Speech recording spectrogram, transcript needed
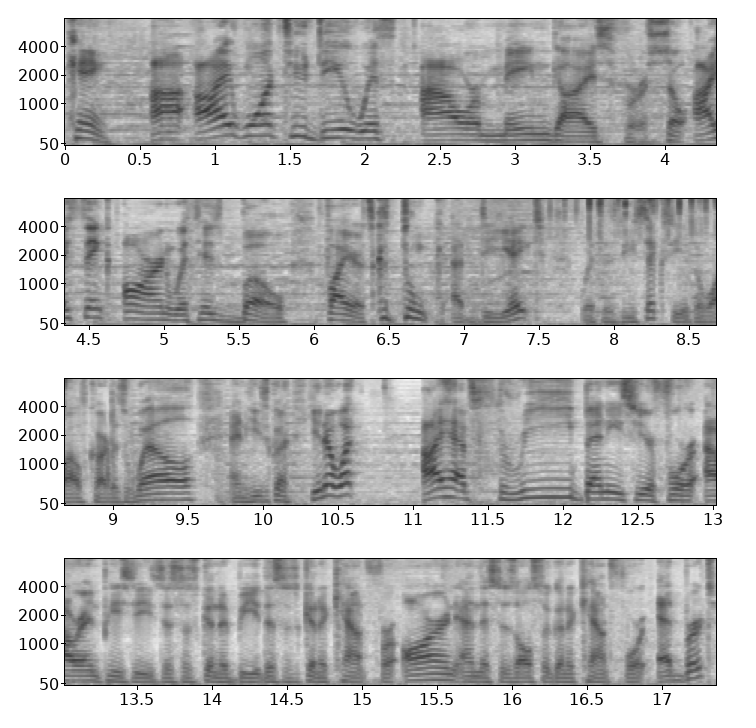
King. Uh, I want to deal with our main guys first. So I think Arn with his bow fires katunk at d8 with his d6. He is a wild card as well, and he's going. You know what? I have three bennies here for our NPCs. This is going to be, this is going to count for Arn, and this is also going to count for Edbert.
